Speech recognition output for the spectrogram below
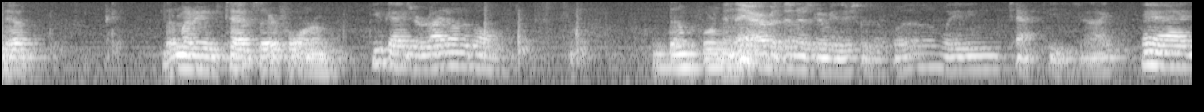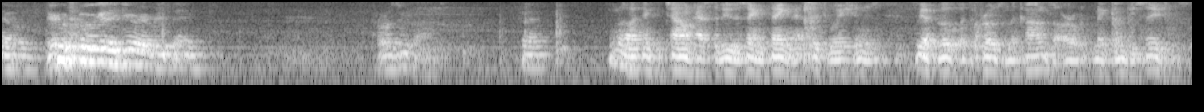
yep. There might even taps there for them, You guys are right on the ball. done before me. And they are, but then there's gonna be the issues of, well, waiving tap fees, and I, Yeah, I know. Here it We're gonna hear everything. Pros and cons. But Well, I think the town has to do the same thing in that situation, is we have to look at what the pros and the cons are, and make them decisions.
